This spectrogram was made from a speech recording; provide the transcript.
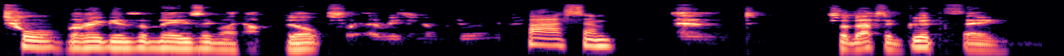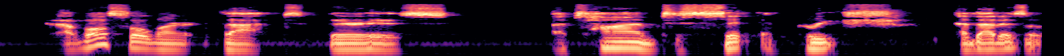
Touring is amazing. Like I'm built for everything I'm doing, Awesome. and so that's a good thing. And I've also learned that there is a time to sit in grief, and that is a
